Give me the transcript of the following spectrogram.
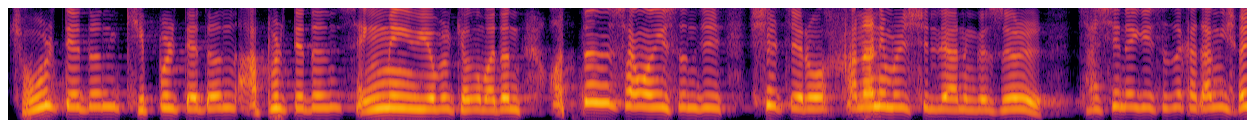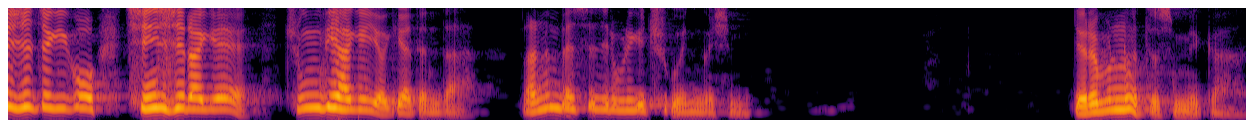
좋을 때든 기쁠 때든 아플 때든 생명의 위협을 경험하든 어떤 상황이든지 실제로 하나님을 신뢰하는 것을 자신에게 있어서 가장 현실적이고 진실하게 중대하게 여겨야 된다라는 메시지를 우리에게 주고 있는 것입니다. 여러분은 어떻습니까?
